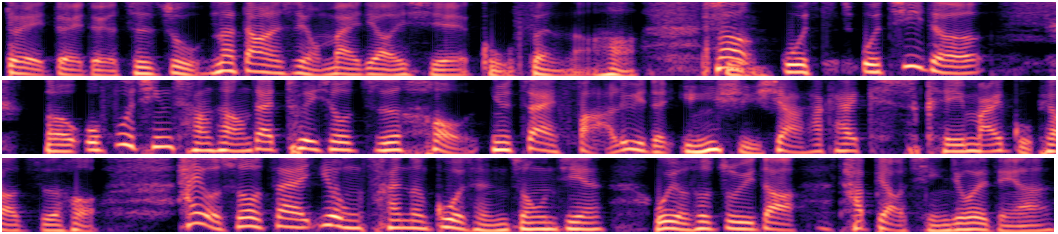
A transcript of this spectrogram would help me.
对对对资助，那当然是有卖掉一些股份了哈。那我我记得，呃，我父亲常常在退休之后，因为在法律的允许下，他开始可以买股票之后，他有时候在用餐的过程中间，我有时候注意到他表情就会怎样。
